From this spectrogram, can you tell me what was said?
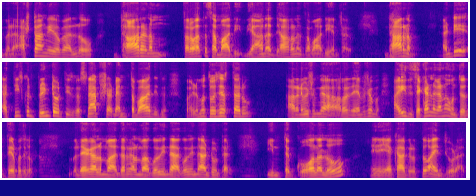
మన అష్టాంగ యోగాల్లో ధారణం తర్వాత సమాధి ధ్యాన ధారణ సమాధి అంటారు. ధారణం అంటే అది తీసుకుని ప్రింట్అవుట్ తీసుకో స్నాప్ షాట్ ఎంత బాగా తీసుకో వాళ్ళేమో తోసేస్తారు. అర నిమిషంగా అర నిమిషం ఐదు సెకండ్ల కన్నా ఉంటుంది తిరుపతిలో. లేగాలమ్మ జరగాలమ్మ గోవింద గోవింద అంటూ ఉంటారు ఇంత గోలలో నేను ఏకాగ్రతతో ఆయన చూడాలి.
